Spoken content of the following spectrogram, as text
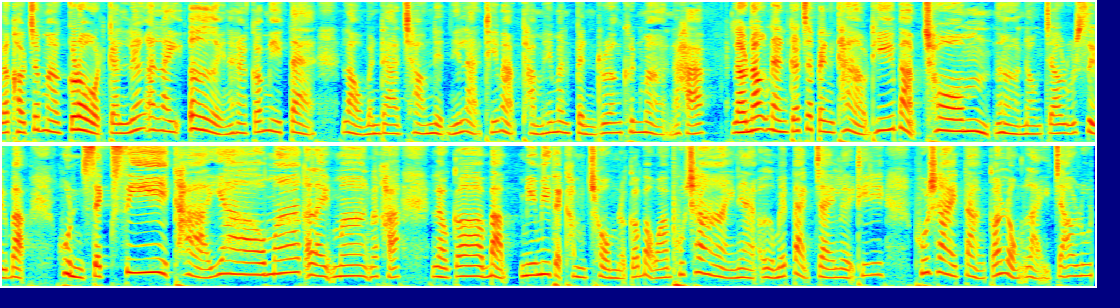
แล้วเขาจะมาโกรธกันเรื่องอะไรเอ่ยนะคะก็มีแต่เหล่าบรรดาชาวเน็ตนี่แหละที่แบบทำให้มันเป็นเรื่องขึ้นมานะคะ แล้วนอกนั้นก็จะเป็นข่าวที่แบบชมน้องเจ้ารู้สึกแบบหุ่นเซ็กซี่ขายาวมากอะไรมากนะคะ แล้วก็แบบมีมีแต่คำชมแล้วก็บอกว่าผู้ชายเนี่ยเออไม่แปลกใจเลยที่ผู้ชายต่างก็หลงไหลเจ้ารู้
